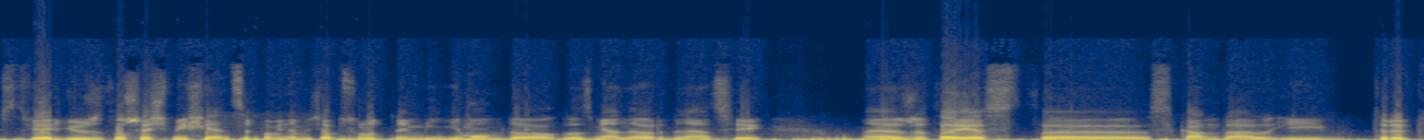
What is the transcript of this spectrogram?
stwierdził, że to 6 miesięcy powinno być absolutnym minimum do, do zmiany ordynacji, e, że to jest e, skandal i tryb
